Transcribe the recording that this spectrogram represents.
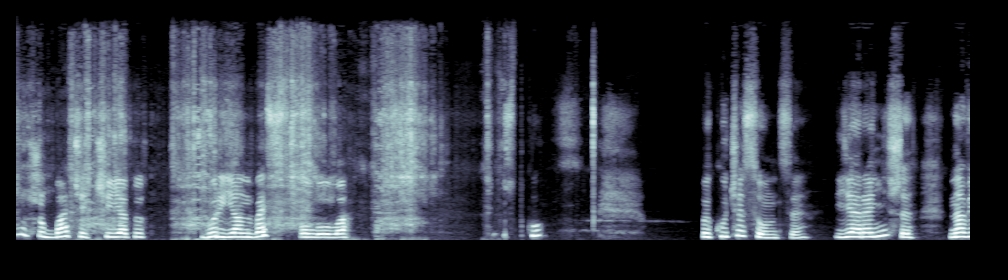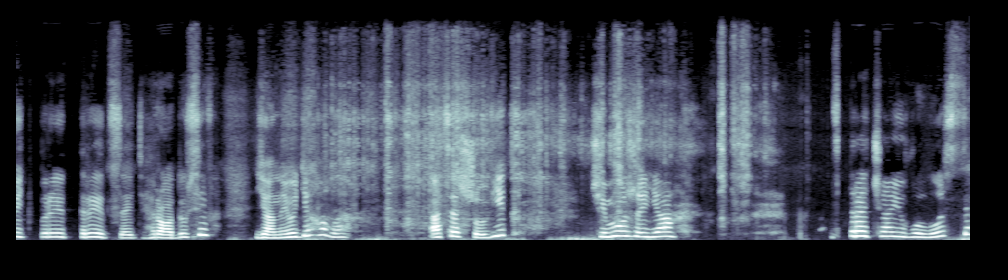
ну, щоб бачити, чи я тут бур'ян весь сполола. Пекуче сонце. Я раніше навіть при 30 градусів я не одягала. А це що, вік? Чи може я втрачаю волосся?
